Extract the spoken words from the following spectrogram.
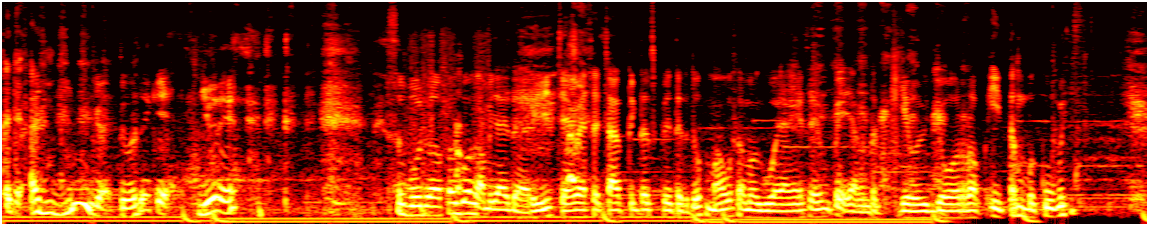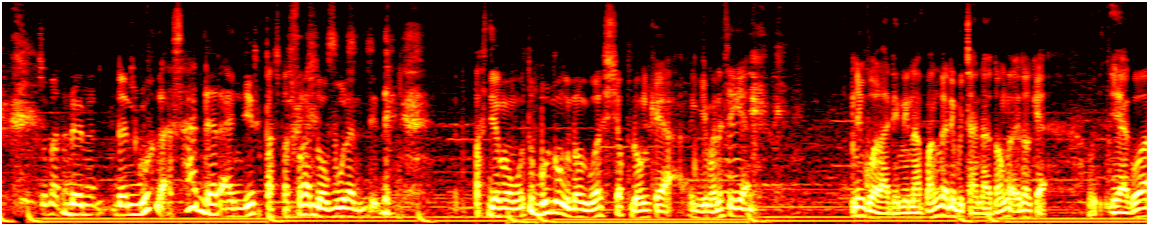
aja anjing enggak tuh? Maksudnya kayak gimana ya? Sebodoh apa gue nggak menyadari cewek secantik dan sepinter itu mau sama gue yang SMP yang dekil jorok hitam bekumis Coba dan dan gue nggak sadar anjir pas pas banget dua bulan. Pas dia ngomong tuh bengong dong gue shock dong kayak gimana sih kayak ini gue ladenin apa enggak dia bercanda atau enggak itu kayak ya gue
